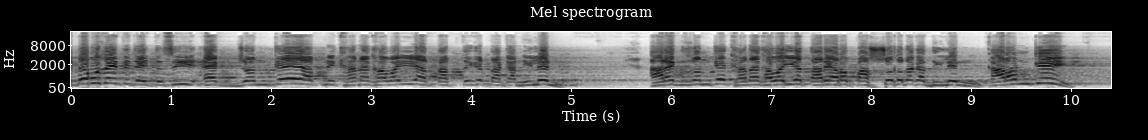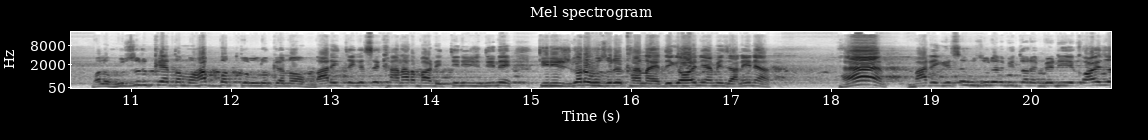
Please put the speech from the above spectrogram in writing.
এটা বুঝাইতে চাইতেছি, একজনকে আপনি খানা খাওয়াইয়া তার থেকে টাকা নিলেন, আরেকজনকে খানা খাওয়াইয়া তারে আরও পাঁচশত টাকা দিলেন, কারণ কি? বলো, হুজুরকে এত মহাব্বত করল কেন? বাড়িতে গেছে খানার বাড়ি, তিরিশ দিনে তিরিশ ঘরে হুজুরের খানা, এদিকে হয়নি, আমি জানি না। হ্যাঁ বাড়ি গেছে হুজুরের ভিতরে, বেরিয়ে কয় যে,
